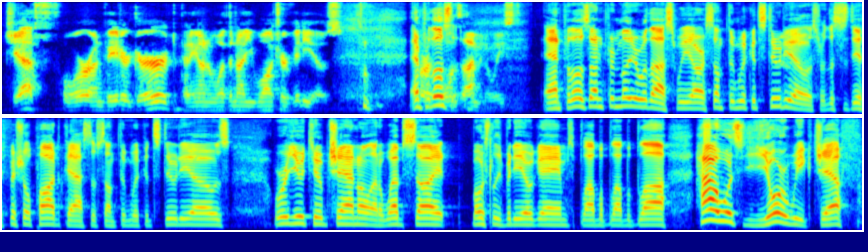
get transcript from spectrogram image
Jeff or on Vader Gur, depending on whether or not you watch our videos. And for those ones I'm in, at least. And for those unfamiliar with us, we are Something Wicked Studios, or this is the official podcast of Something Wicked Studios. We're a YouTube channel and a website, mostly video games, blah, blah, blah, blah, blah. How was your week, Jeff?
